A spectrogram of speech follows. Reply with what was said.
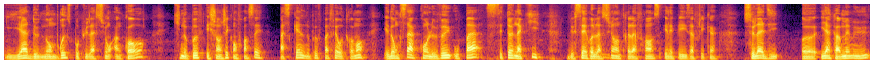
il y a de nombreuses populations encore qui ne peuvent échanger qu'en français parce qu'elles ne peuvent pas faire autrement. Et donc ça, qu'on le veuille ou pas, c'est un acquis de ces relations entre la France et les pays africains. Cela dit, euh, il y a quand même eu,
